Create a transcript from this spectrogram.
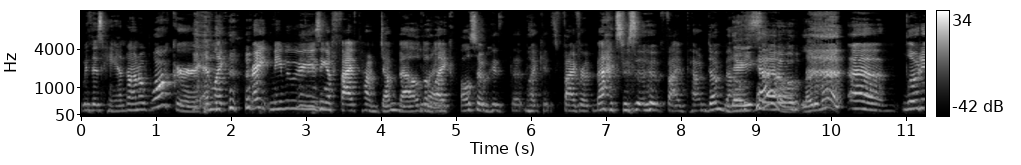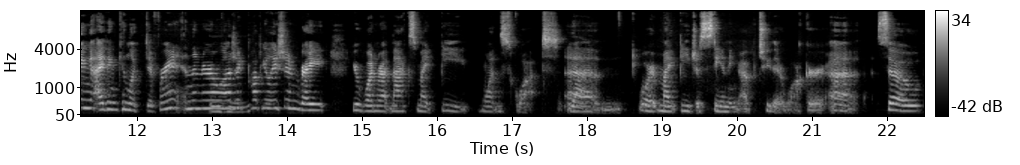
with his hand on a walker, and like right, maybe we were using a five pound dumbbell, but right. like also his like his five rep max was a five pound dumbbell. There you go. Load him up. Um, loading, I think, can look different in the neurologic mm-hmm. population. Right, your one rep max might be one squat, yeah. um, or it might be just standing up to their walker. Uh, so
